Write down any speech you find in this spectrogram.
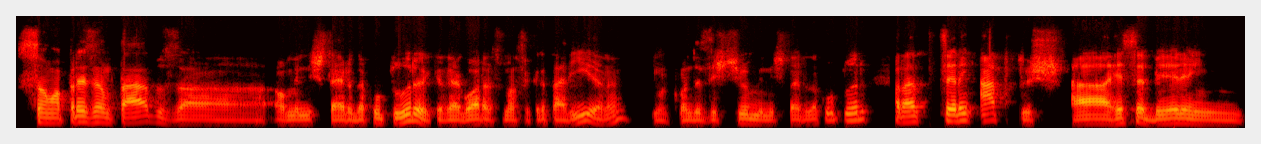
são apresentados a, ao Ministério da Cultura, dizer, agora uma secretaria, né? quando existiu o Ministério da Cultura, para serem aptos a receberem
